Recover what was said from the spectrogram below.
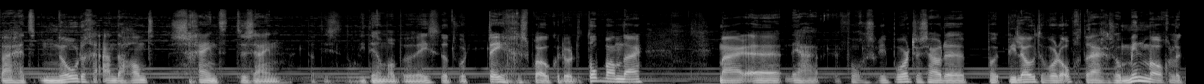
waar het nodige aan de hand schijnt te zijn. Dat is nog niet helemaal bewezen. Dat wordt tegengesproken door de topman daar. Maar uh, ja, volgens Reporter zouden piloten worden opgedragen... zo min mogelijk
